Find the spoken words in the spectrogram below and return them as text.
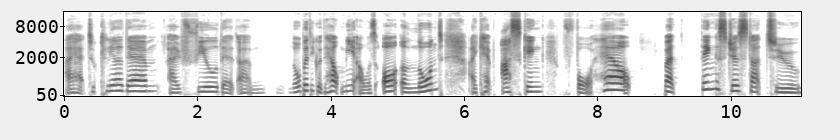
I had to clear them. I feel that um, nobody could help me. I was all alone. I kept asking for help, but things just start to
